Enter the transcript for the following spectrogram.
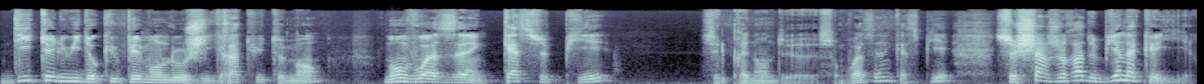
dites-lui d'occuper mon logis gratuitement. Mon voisin casse-pied, c'est le prénom de son voisin, casse-pied, se chargera de bien l'accueillir.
